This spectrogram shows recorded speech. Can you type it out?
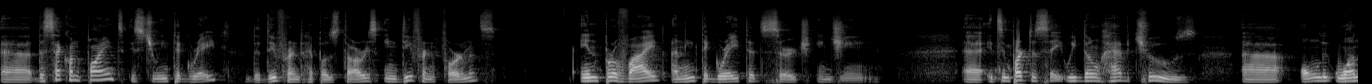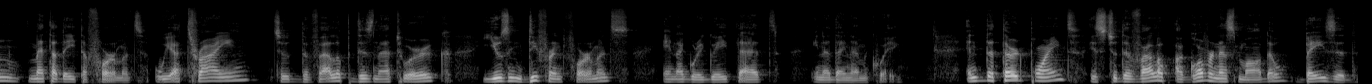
Uh, the second point is to integrate the different repositories in different formats and provide an integrated search engine. Uh, it's important to say we don't have to choose uh, only one metadata format. We are trying to develop this network using different formats and aggregate that in a dynamic way. And the third point is to develop a governance model based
